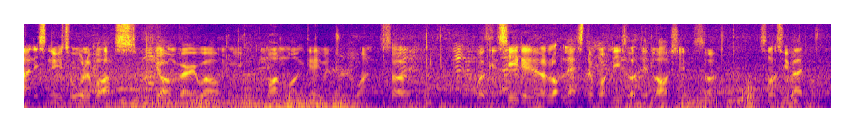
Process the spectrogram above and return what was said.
and it's new to all of us, we get on very well. We won one game and drew one, so we're conceding a lot less than what these lot did last year, so it's not too bad.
